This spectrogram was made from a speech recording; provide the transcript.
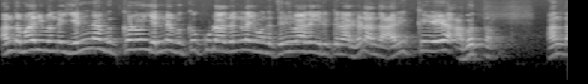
அந்த மாதிரி இவங்க என்ன விற்கணும் என்ன விற்கக்கூடாதுங்களை இவங்க தெளிவாக இருக்கிறார்கள். அந்த அறிக்கையே அபத்தம். அந்த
